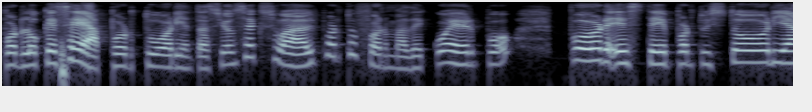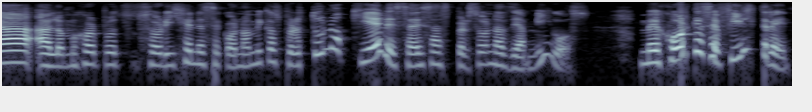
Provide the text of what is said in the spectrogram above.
por lo que sea, por tu orientación sexual, por tu forma de cuerpo, por este, por tu historia, a lo mejor por tus orígenes económicos, pero tú no quieres a esas personas de amigos. Mejor que se filtren,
